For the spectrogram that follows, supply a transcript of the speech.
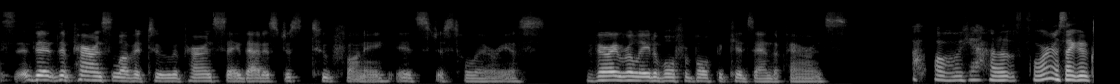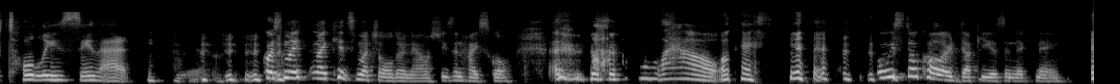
the the parents love it too. The parents say that is just too funny. It's just hilarious. Very relatable for both the kids and the parents. Oh yeah, of course. I could totally see that. Yeah. of course, my my kid's much older now. She's in high school. oh, wow. Okay. But we still call her Ducky as a nickname.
